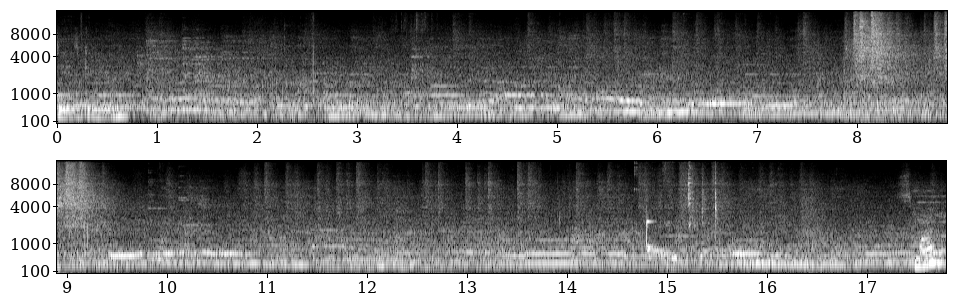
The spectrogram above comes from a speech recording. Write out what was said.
Чашка, 79 гривен. Смайл.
